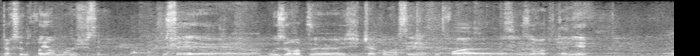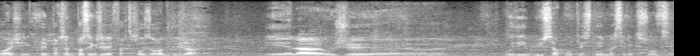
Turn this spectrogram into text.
Personne ne croyait en moi, je sais. Je sais, euh, aux Europes, euh, j'ai déjà commencé, j'ai fait trois aux Europes cette année. Moi j'ai cru, personne ne pensait que j'allais faire trois aux Europes déjà. Et là, au jeu, au début, ça contestait ma sélection, etc.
